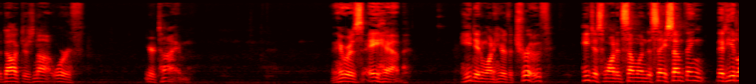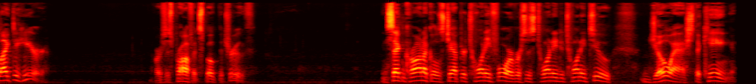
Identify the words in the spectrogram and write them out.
the doctor's not worth your time. And here was Ahab. He didn't want to hear the truth. He just wanted someone to say something that he'd like to hear. Of course, his prophet spoke the truth. In 2 Chronicles chapter 24, verses 20 to 22, Joash the king,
